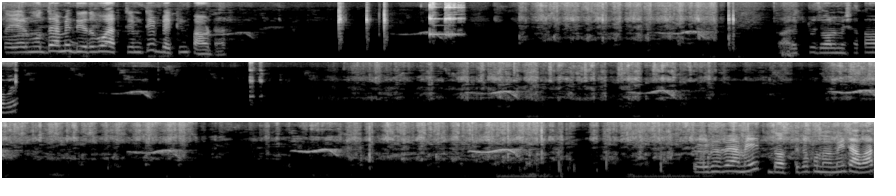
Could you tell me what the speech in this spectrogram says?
তো এর মধ্যে আমি দিয়ে দেবো এক চিমটি বেকিং পাউডার আর একটু জল মেশাতে হবে। তো এইভাবে আমি দশ থেকে পনেরো মিনিট আবার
